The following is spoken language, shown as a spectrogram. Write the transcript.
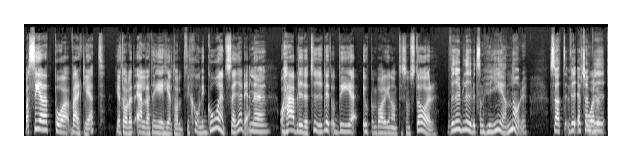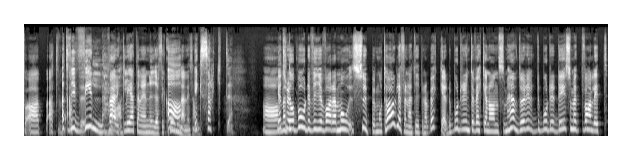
baserat på verklighet helt och hållet eller att det är helt och hållet fiktion. Det går inte att säga det. Nej. Och här blir det tydligt och det är uppenbarligen något som stör. Vi har blivit som hyenor. Så att vi, eftersom på, vi, på, att, att, att, vi vill ha... Verkligheten är den nya fiktionen. Ja, liksom. exakt. Ja, jag men då att... borde vi ju vara supermottagliga för den här typen av böcker. Då borde det inte väcka någon som helst. Då är det, det, borde, det är som ett vanligt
